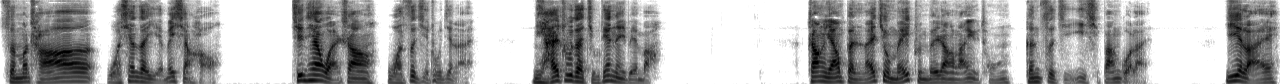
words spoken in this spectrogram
怎么查？我现在也没想好。今天晚上我自己住进来，你还住在酒店那边吧。张扬本来就没准备让蓝雨桐跟自己一起搬过来，一来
